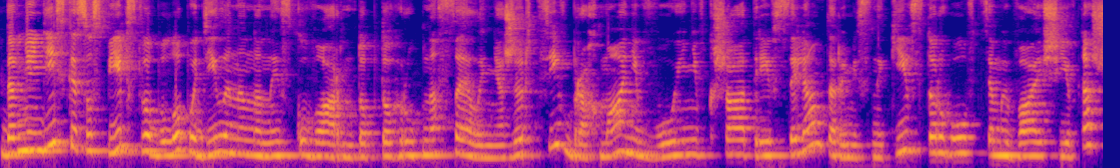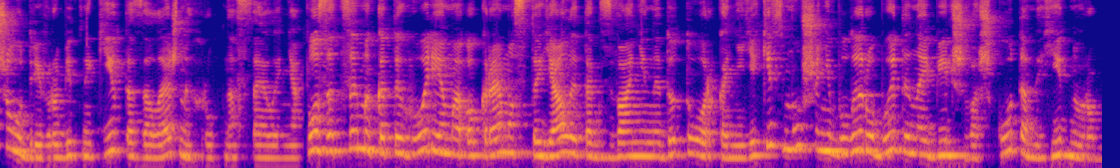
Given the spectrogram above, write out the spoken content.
Давньоіндійське суспільство було поділене на низку варн, тобто груп населення, жерців, брахманів, воїнів, кшатрів, селян та ремісників з торговцями, вайшів та шудрів, робітників та залежних груп населення. Поза цими категоріями окремо стояли так звані недоторкані, які змушені були робити найбільш важку та негідну роботу.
